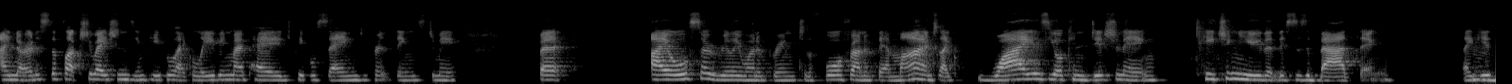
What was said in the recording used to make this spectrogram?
I noticed the fluctuations in people like leaving my page, people saying different things to me. But I also really want to bring to the forefront of their mind like, why is your conditioning teaching you that this is a bad thing? Like mm. it's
